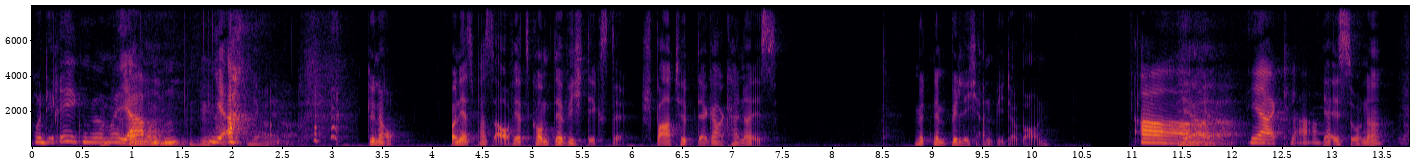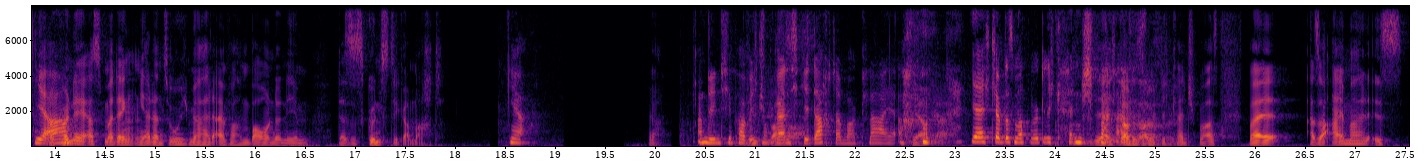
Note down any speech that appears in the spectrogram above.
Und die Regenwürmer. Und ja, Pommern. mhm. ja. Ja. Genau. Und jetzt passt auf, jetzt kommt der wichtigste Spartipp, der gar keiner ist. Mit einem Billiganbieter bauen. Ah, Ja. ja, klar. Ja, ist so, ne? Ja. Man könnte ja erstmal denken, ja, dann suche ich mir halt einfach ein Bauunternehmen, das es günstiger macht. Ja. Ja. An den Tipp habe ich noch Spaß. gar nicht gedacht, aber klar, ja. Ja. Ja, ich glaube, das macht wirklich keinen Spaß. Ja, ich glaube, das ist wirklich kein Spaß. Weil, also einmal ist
